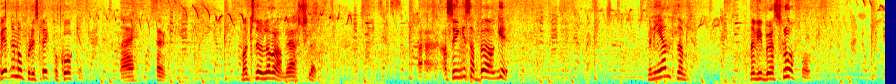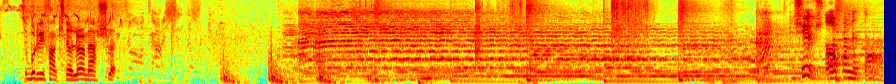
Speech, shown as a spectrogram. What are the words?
vet ni hur man får respekt på kåken? Nej, hur? Man knullar varandra i arslet. Alltså inget så här bögigt. Men egentligen, när vi börjar slå folk så borde vi fan knulla dem i arslet. tjuvstarta lite här.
